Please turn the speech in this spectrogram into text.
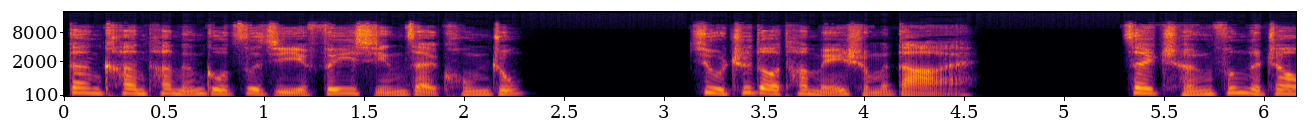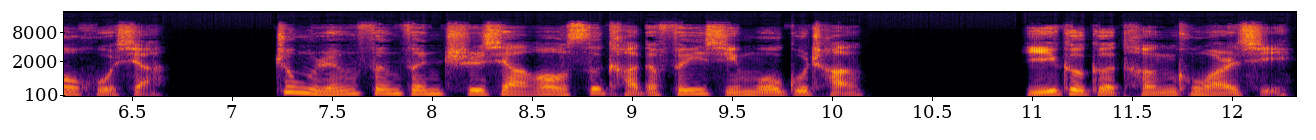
但看他能够自己飞行在空中，就知道他没什么大碍。在陈峰的招呼下，众人纷纷吃下奥斯卡的飞行蘑菇肠。一个个腾空而起，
